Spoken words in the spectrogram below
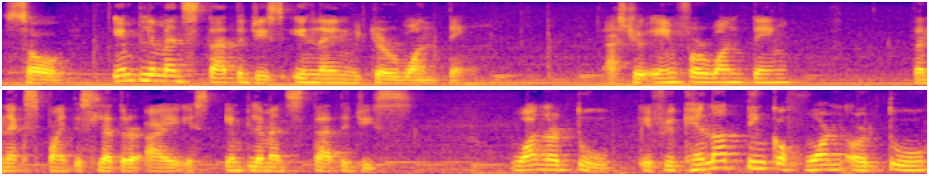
So, implement strategies in line with your one thing. As you aim for one thing, the next point is letter I is implement strategies one or two. If you cannot think of one or two,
